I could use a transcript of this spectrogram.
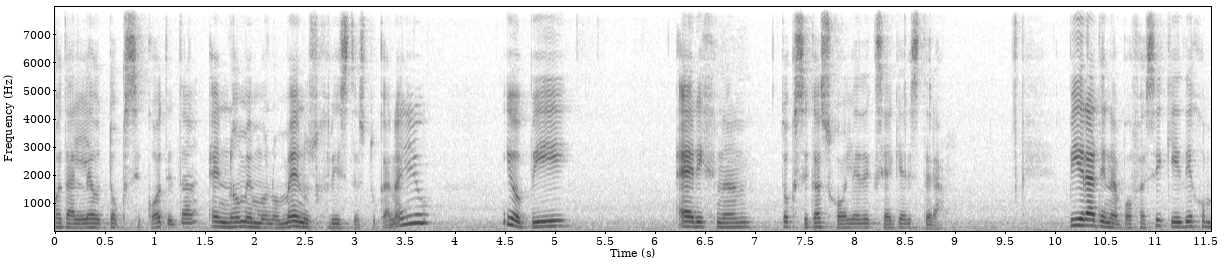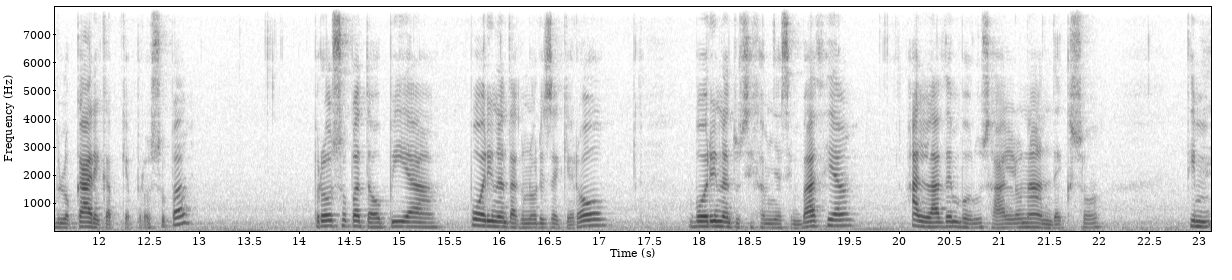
όταν λέω τοξικότητα, εννοώ με μονομένους χρήστες του καναλιού, οι οποίοι έριχναν τοξικά σχόλια δεξιά και αριστερά. Πήρα την απόφαση και ήδη έχω μπλοκάρει κάποια πρόσωπα, πρόσωπα τα οποία μπορεί να τα γνώριζα καιρό, μπορεί να τους είχα μια συμπάθεια, αλλά δεν μπορούσα άλλο να αντέξω την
